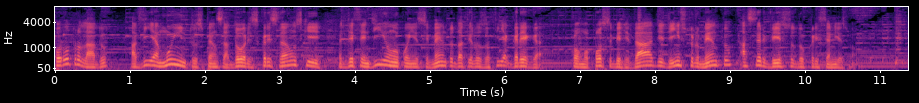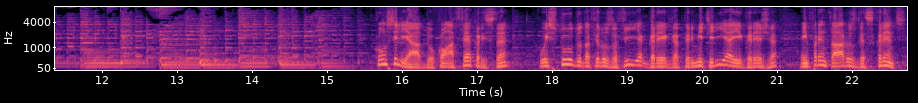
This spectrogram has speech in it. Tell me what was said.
Por outro lado, havia muitos pensadores cristãos que defendiam o conhecimento da filosofia grega como possibilidade de instrumento a serviço do cristianismo. Conciliado com a fé cristã, o estudo da filosofia grega permitiria à Igreja enfrentar os descrentes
